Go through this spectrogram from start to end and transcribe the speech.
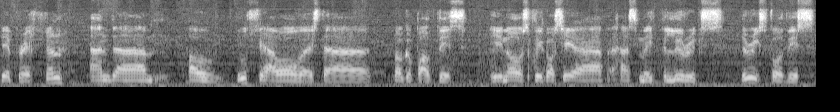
depression and um, how Jussi have always uh, talk about this. He knows because he have, has made the lyrics lyrics for this.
